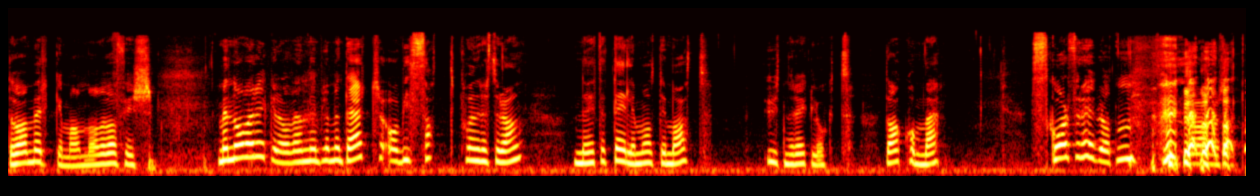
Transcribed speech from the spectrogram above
Det var mørkemann og det var fysj. Men nå var røykeloven implementert, og vi satt på en restaurant, nøt et deilig måltid mat uten røykelukt. Da kom det. Skål for Høybråten! Det var morsomt.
